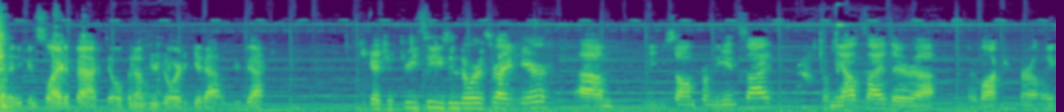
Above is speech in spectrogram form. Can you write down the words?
And then you can slide it back to open up your door to get out of your deck. You got your three season doors right here. Um, you saw them from the inside. From the outside, they're, uh, they're locked currently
